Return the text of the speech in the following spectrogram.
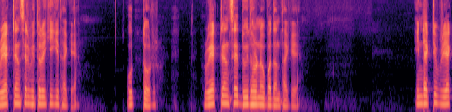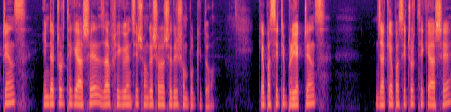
রিয়াক্ট্যান্সের ভিতরে কি কি থাকে? উত্তর রিয়াক্ট্যান্সে দুই ধরনের উপাদান থাকে। ইন্ডাকটিভ রিয়াক্ট্যান্স ইন্ডাক্টর থেকে আসে যা ফ্রিকোয়েন্সির সঙ্গে সরাসরি সম্পর্কিত। ক্যাপাসিটিভ রিয়াক্ট্যান্স যা ক্যাপাসিটর থেকে আসে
